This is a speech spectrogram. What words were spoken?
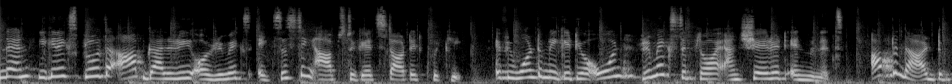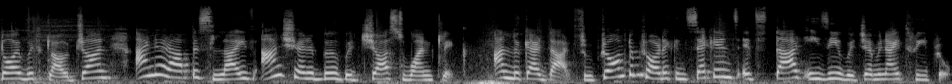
Then you can explore the app gallery or remix existing apps to get started quickly. If you want to make it your own, remix, deploy, and share it in minutes. After that, deploy with Cloud Run, and your app is live and shareable with just one click. And look at that, from prompt to product in seconds, it's that easy with Gemini 3 Pro.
